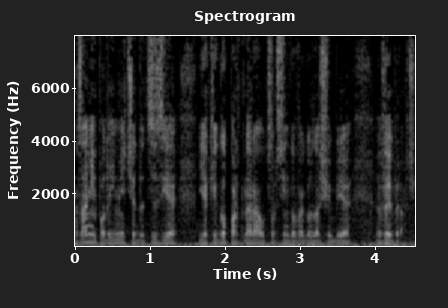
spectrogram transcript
zanim podejmiecie decyzję, jakiego partnera outsourcingowego dla siebie wybrać.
